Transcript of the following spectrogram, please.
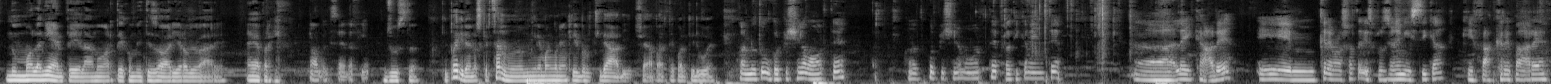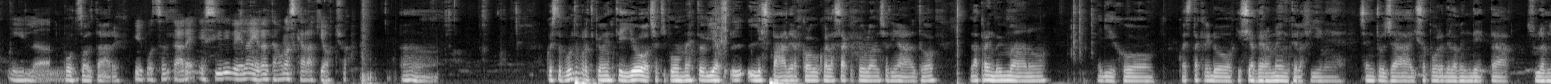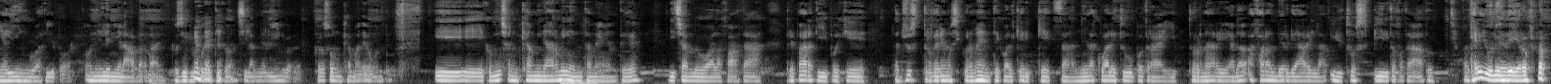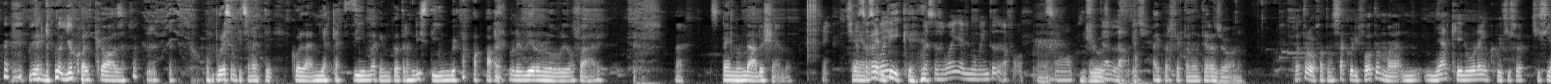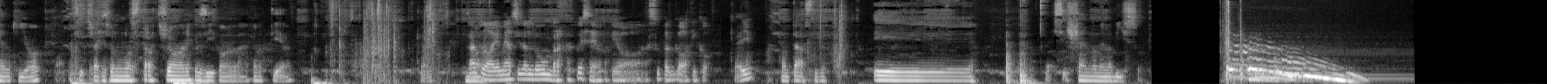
Non molla niente la morte come tesori e robe varie. Eh, perché No, perché sei alla fine. giusto. Che poi ridendo scherzando non mi rimangono neanche dei brutti dadi, cioè a parte qualche due. Quando tu colpisci la morte, quando tu colpisci la morte, praticamente eh, lei cade e mm, crea una sorta di esplosione mistica che fa crepare il, Pozzo altare. il pozzo altare e si rivela in realtà una scala a chiocciola. Ah. A questo punto praticamente io, cioè tipo metto via le spade, raccolgo quella sacca che ho lanciato in alto, la prendo in mano e dico, questa credo che sia veramente la fine. Sento già il sapore della vendetta sulla mia lingua, tipo, o nelle mie labbra, dai, così più poetico. sì, la mia lingua, cosa sono un camaleonte. E comincio a incamminarmi lentamente, dicendo alla fata, preparati poiché laggiù troveremo sicuramente qualche ricchezza nella quale tu potrai tornare ad- a far albergare la- il tuo spirito fatato. Magari non è vero, però vi regalo io qualcosa. Oppure semplicemente con la mia cazzimma che mi contraddistingue. non è vero, non lo volevo fare. Eh, spendo un dado e scendo. Sì. C'è Questo, red vuoi- pick. questo se vuoi è il momento della foto. Siamo giusto. all'apice. Hai perfettamente ragione. Tra l'altro ho fatto un sacco di foto, ma neanche in una in cui ci, so- ci sia anch'io. Sì, cioè che sono uno straccione così con la canottiera. Okay. Tra l'altro no. emergi dall'ombra, per cui sei proprio super gotico. Ok, fantastico. E... Eh, si scendo nell'abisso.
